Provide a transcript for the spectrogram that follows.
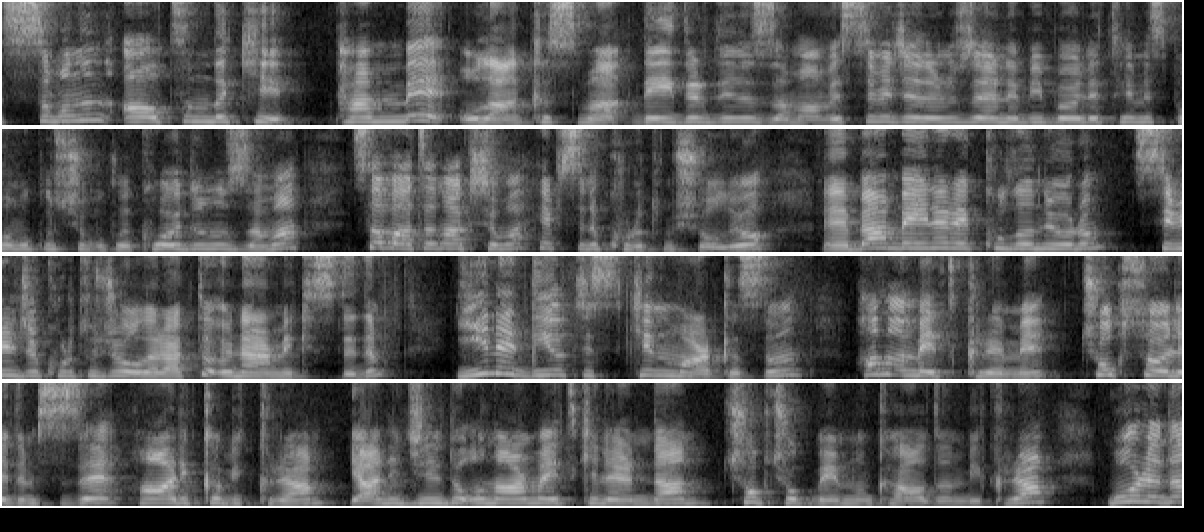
sıvının altındaki pembe olan kısma değdirdiğiniz zaman ve sivilcelerin üzerine bir böyle temiz pamuklu çubukla koyduğunuz zaman sabahtan akşama hepsini kurutmuş oluyor. Ben beğenerek kullanıyorum. Sivilce kurutucu olarak da önermek istedim. Yine Duty Skin markasının Hamamet kremi. Çok söyledim size. Harika bir krem. Yani cildi onarma etkilerinden çok çok memnun kaldığım bir krem. Bu arada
